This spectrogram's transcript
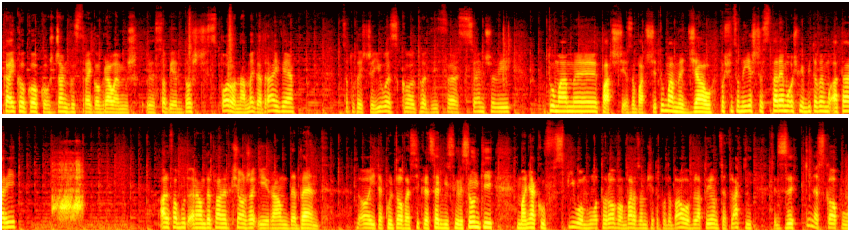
Kaiko Koko, z Jungle Strike ograłem już y, sobie dość sporo na Mega Drive'ie. Co tutaj jeszcze? US Gold 21st Century. Tu mamy, patrzcie, zobaczcie, tu mamy dział poświęcony jeszcze staremu 8-bitowemu Atari. Alpha Boot Around the Planet Książę i Round the Band. No i te kultowe Secret Service rysunki maniaków z piłą motorową, bardzo mi się to podobało. Wylatujące flaki z kineskopu,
